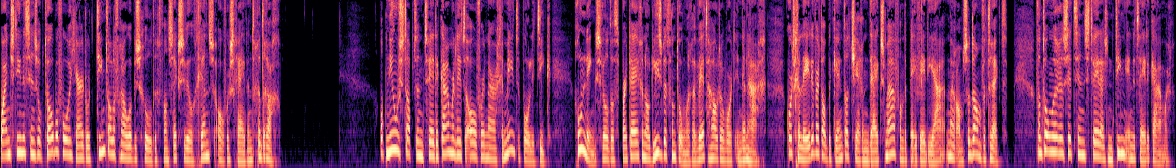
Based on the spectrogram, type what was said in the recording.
Weinstein is sinds oktober vorig jaar door tientallen vrouwen beschuldigd... van seksueel grensoverschrijdend gedrag. Opnieuw stapt een Tweede Kamerlid over naar gemeentepolitiek. GroenLinks wil dat partijgenoot Liesbeth van Tongeren wethouder wordt in Den Haag. Kort geleden werd al bekend dat Sharon Dijksma van de PVDA naar Amsterdam vertrekt. Van Tongeren zit sinds 2010 in de Tweede Kamer.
